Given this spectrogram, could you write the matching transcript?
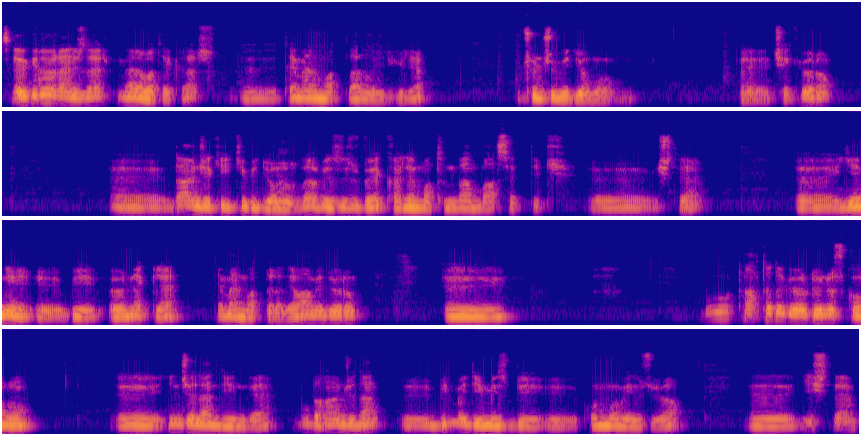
Sevgili öğrenciler, merhaba tekrar. Ee, temel matlarla ilgili üçüncü videomu e, çekiyorum. Ee, daha önceki iki videomuzda vezir ve kale matından bahsettik. Ee, işte e, yeni e, bir örnekle temel matlara devam ediyorum. Ee, bu tahtada gördüğünüz konu e, incelendiğinde bu daha önceden e, bilmediğimiz bir e, konuma benziyor. E, işte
